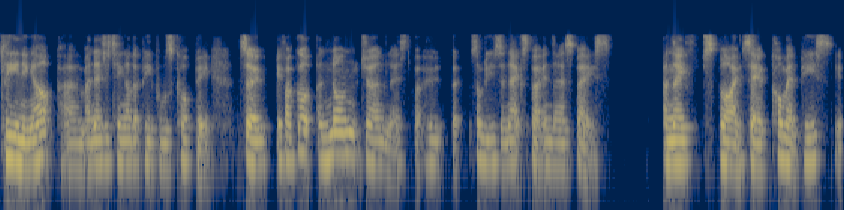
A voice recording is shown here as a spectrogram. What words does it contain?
cleaning up um, and editing other people's copy. So if I've got a non-journalist, but who, but somebody who's an expert in their space, and they supply, say, a comment piece, it,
